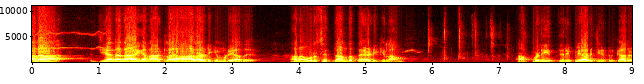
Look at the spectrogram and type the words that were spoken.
ஆனா ஜனநாயக நாட்டில் ஆள் அடிக்க முடியாது. ஆனா ஒரு சித்தாந்தத்தை அடிக்கலாம். அப்படி திருப்பி அடிச்சுக்கிட்டு இருக்காரு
